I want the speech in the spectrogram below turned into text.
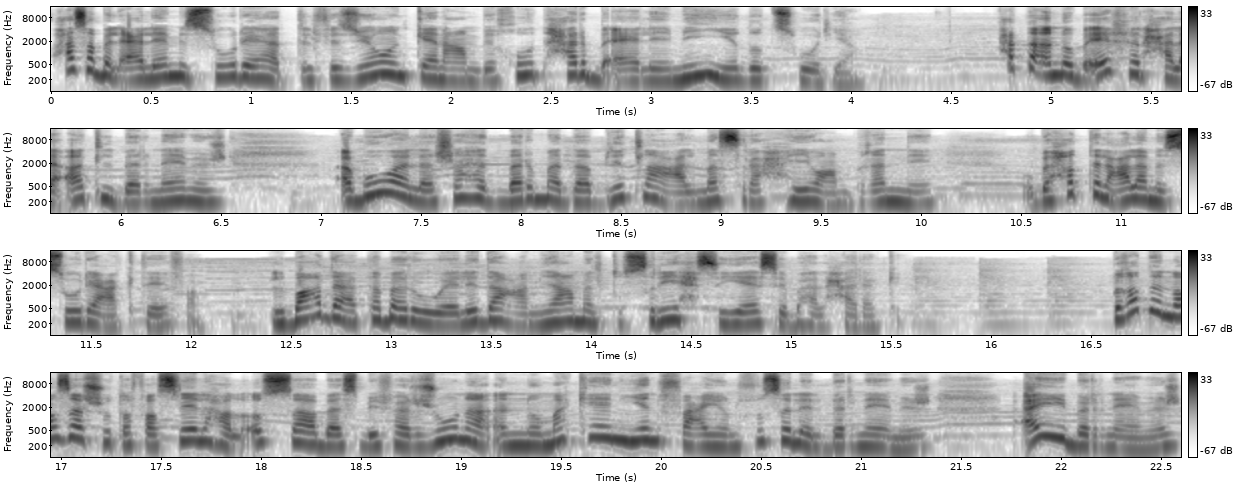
وحسب الإعلام السوري هالتلفزيون كان عم بيخوض حرب إعلامية ضد سوريا. حتى أنه بآخر حلقات البرنامج أبوها لشهد برمدة بيطلع على المسرح هي وعم تغني وبحط العلم السوري على كتافها. البعض اعتبروا والدها عم يعمل تصريح سياسي بهالحركة. بغض النظر شو تفاصيل هالقصة بس بفرجونا إنه ما كان ينفع ينفصل البرنامج أي برنامج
